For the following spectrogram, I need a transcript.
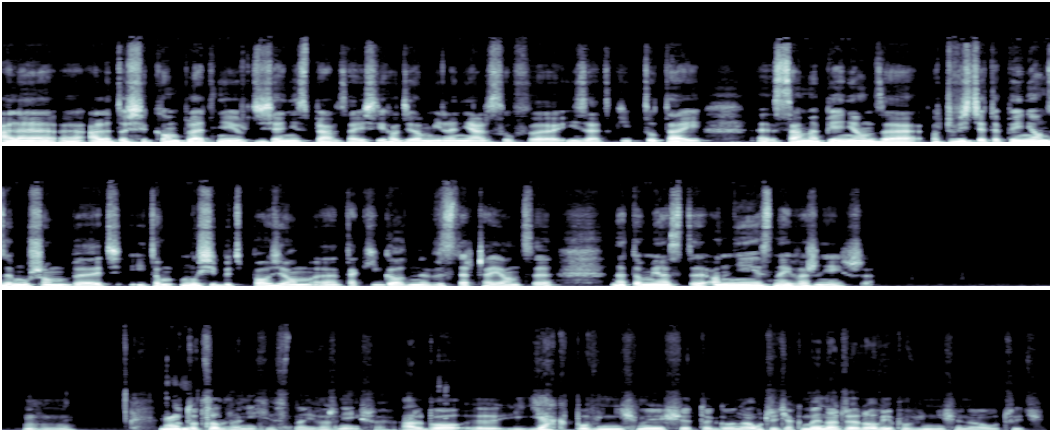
ale, ale to się kompletnie już dzisiaj nie sprawdza, jeśli chodzi o milenialsów i zetki. Tutaj same pieniądze, oczywiście te pieniądze muszą być i to musi być poziom taki godny, wystarczający, natomiast on nie jest najważniejszy. Mhm. No, no to co dla nich jest najważniejsze? Albo y, jak powinniśmy się tego nauczyć? Jak menadżerowie powinni się nauczyć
